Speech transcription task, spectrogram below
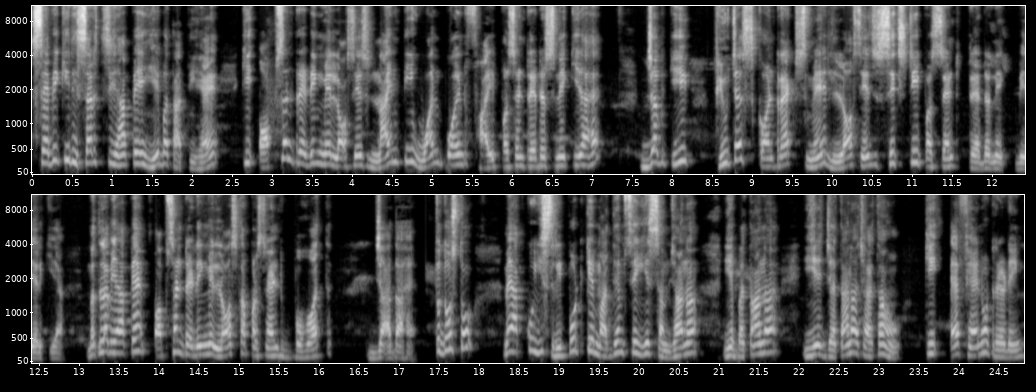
सेबी की रिसर्च यहाँ पे ये बताती है कि ऑप्शन ट्रेडिंग में लॉसेस 91.5 परसेंट ट्रेडर्स ने किया है, जबकि फ्यूचर्स कॉन्ट्रैक्ट्स में लॉसेज 60 परसेंट ट्रेडर ने बेयर किया। मतलब यहाँ पे ऑप्शन ट्रेडिंग में लॉस का परसेंट बहुत ज़्यादा है। तो दोस्तों, मैं आपको इस रिपोर्ट के माध्यम से ये समझाना, ये बताना, ये जताना चाहता हूँ कि एफ़ ट्रेडिंग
